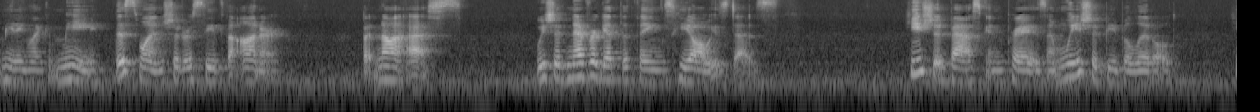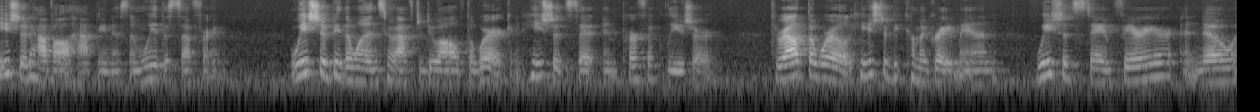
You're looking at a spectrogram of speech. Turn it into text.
meaning like me, this one should receive the honor, but not us. We should never get the things he always does. He should bask in praise, and we should be belittled. He should have all happiness, and we the suffering. We should be the ones who have to do all of the work, and he should sit in perfect leisure. Throughout the world, he should become a great man. We should stay inferior and know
